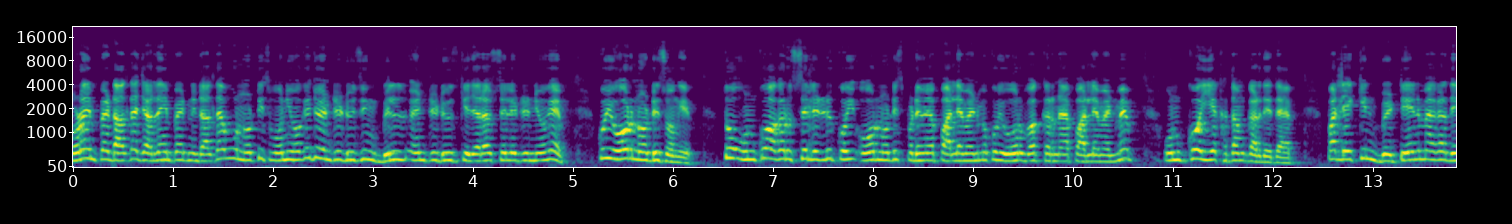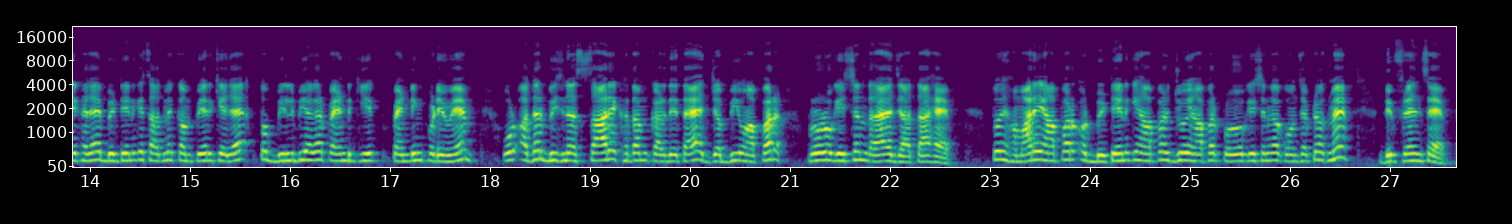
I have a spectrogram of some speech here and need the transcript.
थोड़ा इंपैक्ट डालता है, ज़्यादा इंपैक्ट नहीं डालता है, वो नोटिस वो नहीं होंगे जो इंट्रोड्यूसिंग बिल इंट्रोड्यूस किया जा रहा है, उससे रिलेटेड नहीं होंगे, कोई और नोटिस होंगे। तो उनको अगर उससे रिलेटेड कोई और नोटिस पड़े हुए हैं पार्लियामेंट में, कोई और वर्क करना है पार्लियामेंट में, उनको ये खत्म कर देता है। पर लेकिन ब्रिटेन में अगर देखा जाए ब्रिटेन के साथ में कंपेयर किया जाए तो बिल भी अगर पेंड किए पेंडिंग पड़े हुए हैं, और अदर बिज़नेस सारे खत्म कर देता है, जब भी वहाँ पर प्रोरोगेशन लाया जाता है। तो हमारे यहाँ पर और ब्रिटेन के यहाँ पर जो यहाँ पर प्रोवोकेशन का कॉन्सेप्ट है, उसमें डिफरेंस है।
